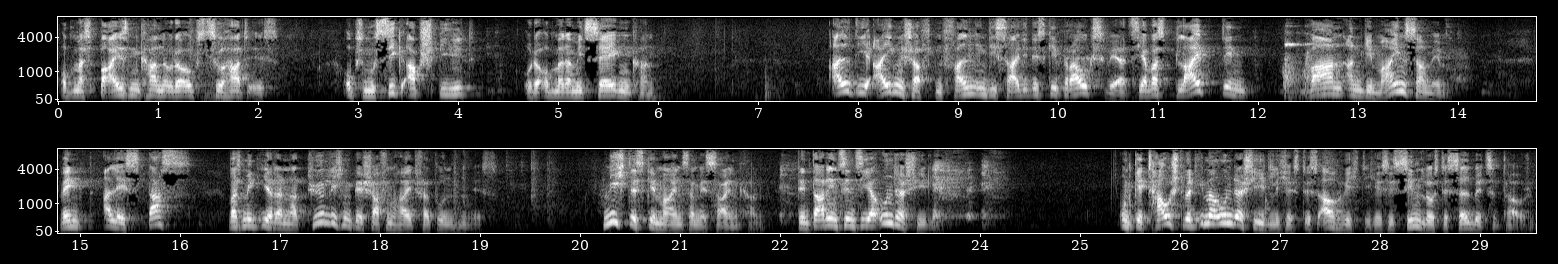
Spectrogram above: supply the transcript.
ob man es beißen kann oder ob es zu hart ist, ob es Musik abspielt oder ob man damit sägen kann. All die Eigenschaften fallen in die Seite des Gebrauchswerts. Ja, was bleibt den Waren an Gemeinsamem, wenn alles das, was mit ihrer natürlichen Beschaffenheit verbunden ist, nicht das Gemeinsame sein kann. Denn darin sind sie ja unterschiedlich. Und getauscht wird immer unterschiedliches, das ist auch wichtig. Es ist sinnlos, dasselbe zu tauschen.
